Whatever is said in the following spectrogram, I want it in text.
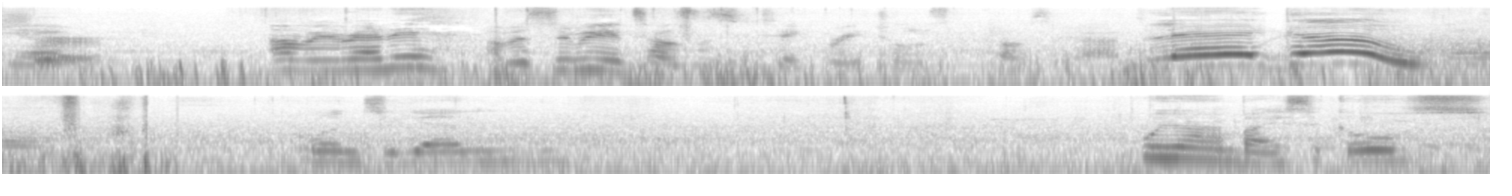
Sure. Are we ready? I'm assuming it tells us to take Rachel's House of Hats. Let go! Once again, we are on bicycles.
